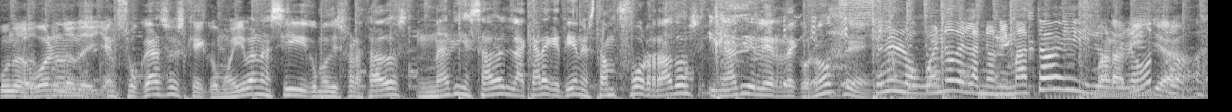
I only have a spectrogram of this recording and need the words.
Uno, Lo bueno uno de en- en ellos. su caso es que como iban así, como disfrazados, nadie sabe la cara que tienen. Están forrados y nadie les reconoce. Es lo bueno del anonimato y lo de lo Maravilla. otro.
